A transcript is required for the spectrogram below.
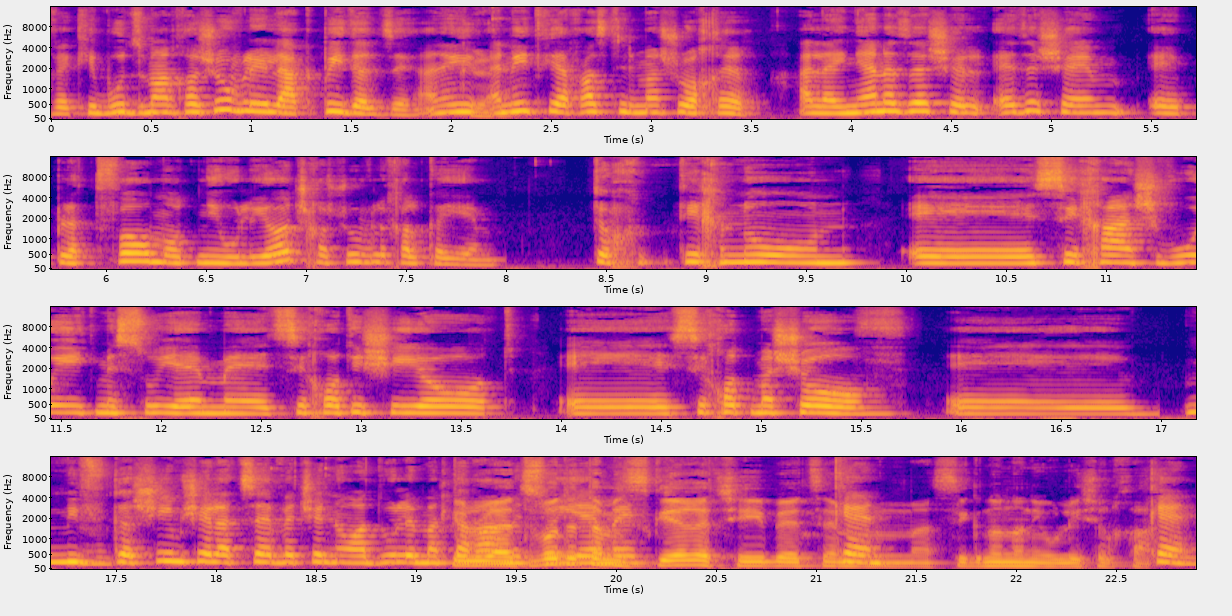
וכיבוד זמן חשוב לי להקפיד על זה. אני, כן. אני התייחסתי למשהו אחר, על העניין הזה של איזה שהם אה, פלטפורמות ניהוליות שחשוב לך לקיים. תכנון, שיחה שבועית מסוימת, שיחות אישיות, אה, שיחות משוב. אה, מפגשים של הצוות שנועדו למטרה כאילו להתוות מסוימת. את המסגרת שהיא בעצם כן. הסגנון הניהולי שלך. כן,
